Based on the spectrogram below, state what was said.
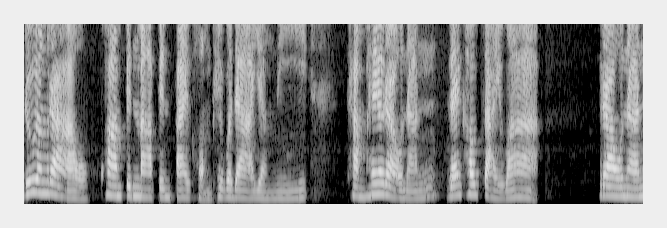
เรื่องราวความเป็นมาเป็นไปของเทวดาอย่างนี้ทำให้เรานั้นได้เข้าใจว่า เรานั้น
